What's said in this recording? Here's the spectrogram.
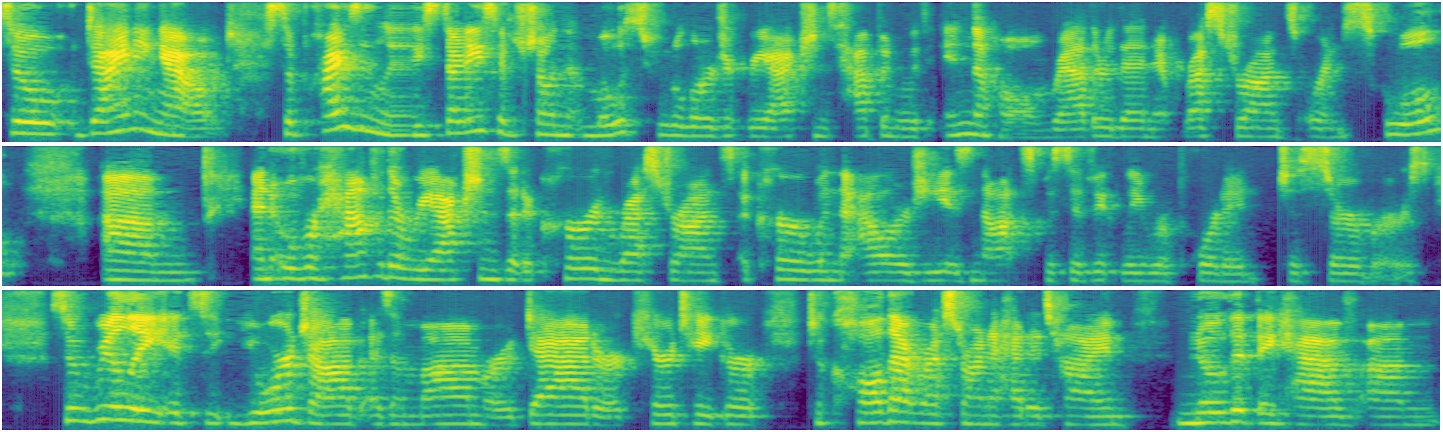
so, dining out, surprisingly, studies have shown that most food allergic reactions happen within the home rather than at restaurants or in school. Um, and over half of the reactions that occur in restaurants occur when the allergy is not specifically reported to servers. So, really, it's your job as a mom or a dad or a caretaker to call that restaurant ahead of time, know that they have um,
